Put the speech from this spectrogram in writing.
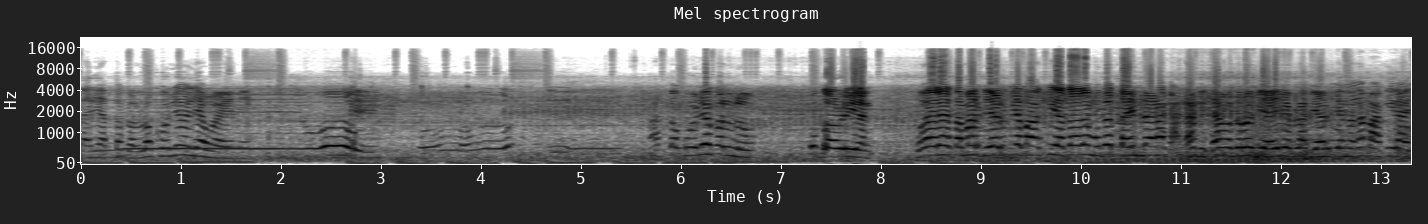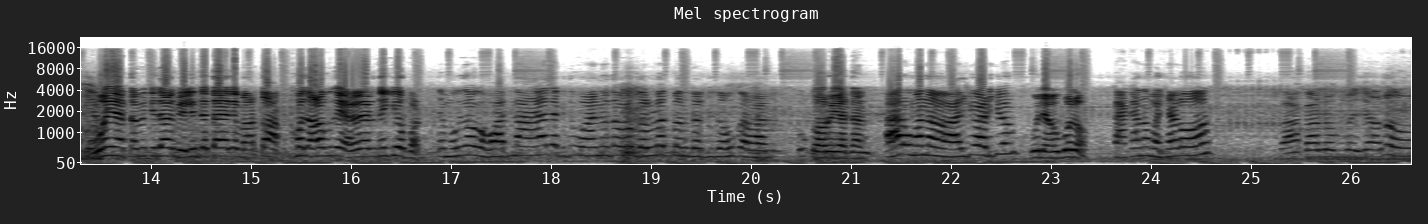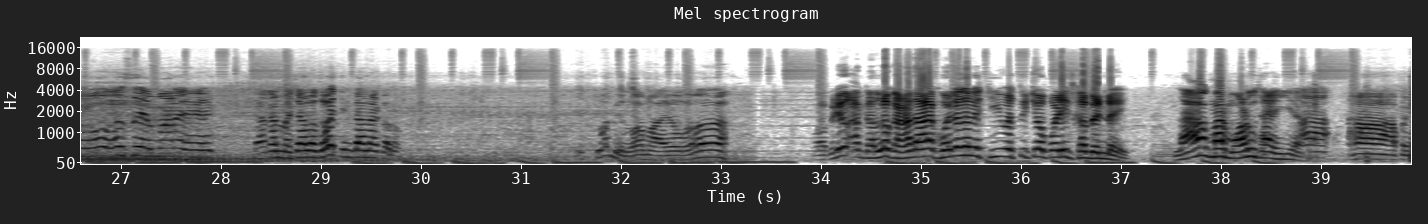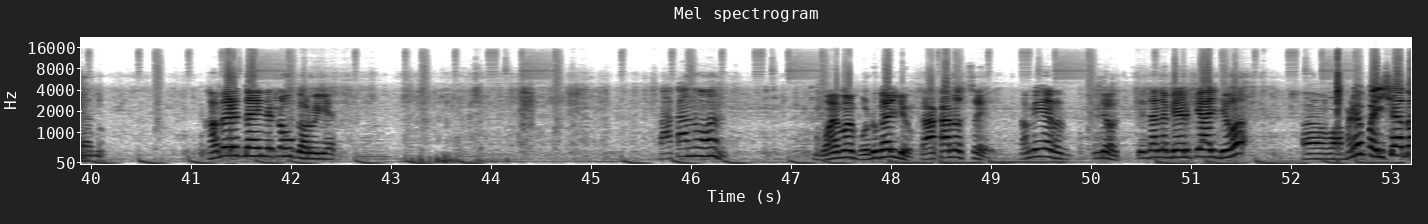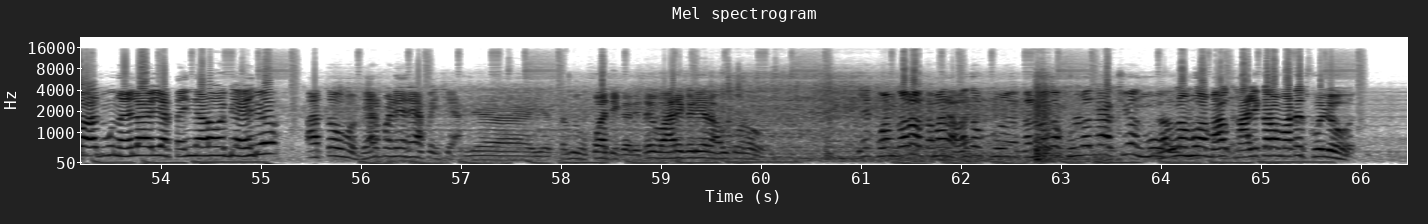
તારી આ તો ગલ્લો ખોલ્યો લેવો એને. આ તો ખોલ્યો કરલો શું કરું યાર? ઓય તમારે બે રૂપિયા બાકી હતા તો હું તો ત્રણ દાડા કાઢા પીધા વગર બે પેલા બે રૂપિયા નતા બાકી રાખે યાર તમે કીધા વેલી જતા રહ્યા મારે તો આખો દાડો બધો હેરાન થઈ ગયો પણ. તે હું તો વાતના આયા હતા કીધું વાનો તો ગલ્લો જ બંધ કરી દીધો શું કરવાનું? શું કરું યાર તાન? સારું મને હાલજો હાલજો. બોલે આવું બોલો. કાકાનો મસાલો કાકાનો મસાલો હશે મારે. કાકાનો મસાલો તો ચિંતા ના કરો. શું મેલવામાં આવ્યો વાપડ્યો આ ગલ્લો ઘણા દાડા ખોલ્યો છે ને ચી વસ્તુ ચો પડી જ ખબર નહીં. લાવ માર મોડું થાય યાર હા પડ્યા તું ખબર જ નહીં એટલે હું કરું યાર. કાકાનો હન. મોય મોય ફોટું ખાલી લ્યો. કાકાનો જ છે. તમે યાર લ્યો તે તને બે રૂપિયા આલી દો વાપડ્યો પૈસા તો આજ હું નહીં લાવ્યો યાર. ત્રણ દાડા બે બેહી રહ્યો. આ તો ઘેર પડે રહ્યા પૈસા. યાર તમે ઉપાધિ કરી. તમે વારે ઘડી યાર આવું કરો. એક કામ કરો તમારે હવે તો ગલ્લો તો ખુલ્લો જ રાખશો ને હું. ગલ્લો હું માલ ખાલી કરવા માટે જ ખોલ્યો હોય.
